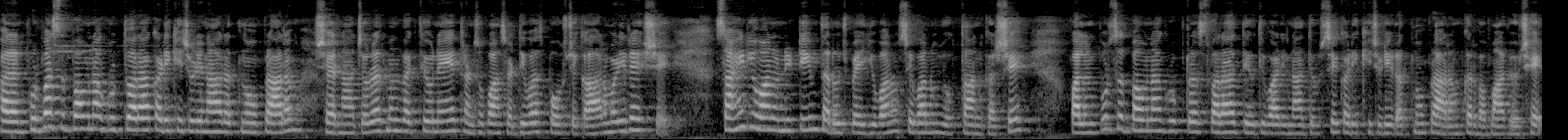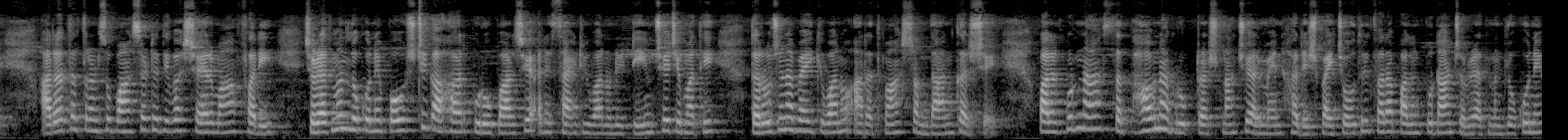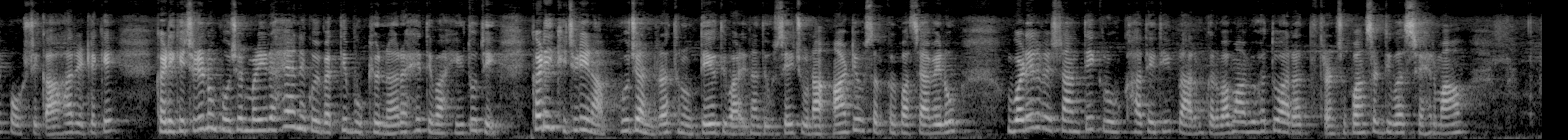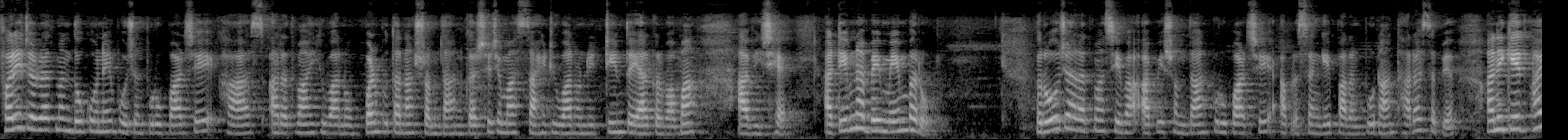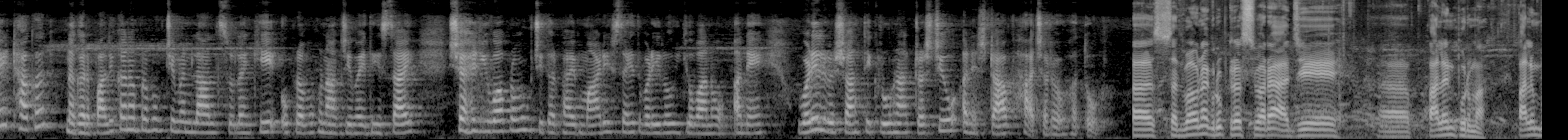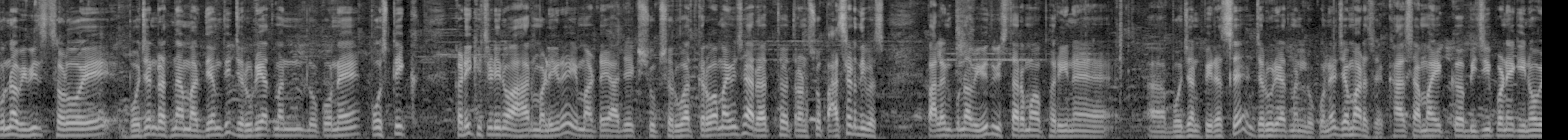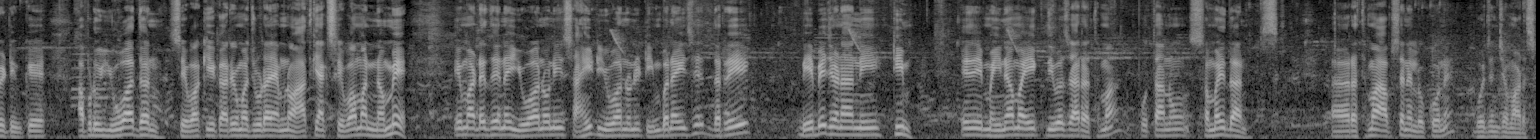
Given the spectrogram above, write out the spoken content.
પાલનપુરમાં સદભાવના group દ્વારા કડી ખીચડીના રથનો પ્રારંભ. શહેરના જરૂરિયાતમંદ વ્યક્તિઓને ત્રણસો પાસઠ દિવસ પૌષ્ટિક આહાર મળી રહેશે. સાહીઠ યુવાનોની ટીમ દરરોજ બે યુવાનો સેવાનું યોગદાન કરશે. પાલનપુર સદભાવના ગ્રુપ ટ્રસ્ટ દ્વારા દેવ દિવાળીના દિવસે કડી ખીચડી રથનો પ્રારંભ કરવામાં આવ્યો છે. આ રથ ત્રણસો પાસઠ દિવસ શહેરમાં ફરી જરૂરિયાતમંદ લોકોને પૌષ્ટિક આહાર પૂરો પાડશે અને સાઠ યુવાનોની ટીમ છે જેમાંથી દરરોજના બે યુવાનો આ રથમાં શ્રમદાન કરશે. પાલનપુરના સદભાવના ગ્રુપ ટ્રસ્ટના ચેરમેન હરેશભાઈ ચૌધરી દ્વારા પાલનપુરના જરૂરિયાતમંદ લોકોને પૌષ્ટિક આહાર એટલે કે કડી ખીચડીનું ભોજન મળી રહે અને કોઈ વ્યક્તિ ભૂખ્યો ન રહે તેવા હેતુથી કડી ખીચડીના ભોજન રથનું દેવ દિવાળીના દિવસે જૂના આરટીઓ સર્કલ પાસે આવેલું વડેલ વિશ્રાંતિ ગૃહ ખાતેથી પ્રારંભ કરવામાં આવ્યો હતો. આ રથ ત્રણસો દિવસ શહેરમાં ફરી જરૂરિયાતમંદ લોકોને ભોજન પૂરું પાડશે. ખાસ આ રથમાં યુવાનો પણ પોતાના શ્રમદાન કરશે, જેમાં સાહીઠ યુવાનોની ટીમ તૈયાર કરવામાં આવી છે. આ ટીમના બે મેમ્બરો રોજ આ રથમાં સેવા આપી શ્રમદાન પૂરું પાડશે આ પ્રસંગે પાલનપુરના ધારાસભ્ય અનિકેતભાઈ ઠાકર, નગરપાલિકાના પ્રમુખ ચિમનલાલ સોલંકી, ઉપપ્રમુખ નાગજીભાઈ દેસાઈ, શહેર યુવા પ્રમુખ જીગરભાઈ માળી સહિત વડીલો, યુવાનો અને વડીલ વિશ્રાંતિ ગૃહના ટ્રસ્ટીઓ અને સ્ટાફ હાજર રહ્યો હતો. સદભાવના ગ્રુપ ટ્રસ્ટ દ્વારા આજે પાલનપુરમાં પાલનપુરના વિવિધ સ્થળોએ ભોજન રથના માધ્યમથી જરૂરિયાતમંદ લોકોને પૌષ્ટિક કડી ખીચડીનો આહાર મળી રહે એ માટે આજે એક શુભ શરૂઆત કરવામાં આવી છે. આ રથ ત્રણસો પાસઠ દિવસ પાલનપુરના વિવિધ વિસ્તારોમાં ફરીને ભોજન પીરસશે, જરૂરિયાતમંદ લોકોને જમાડશે. ખાસ આમાં એક બીજી પણ એક ઇનોવેટિવ કે આપણું યુવાધન સેવાકીય કાર્યોમાં જોડાય, એમનો હાથ ક્યાંક સેવામાં નમે એ માટે થઈને યુવાનોની, સાહીઠ યુવાનોની ટીમ બનાવી છે. દરેક બે બે જણાની ટીમ એ મહિનામાં એક દિવસ આ રથમાં પોતાનું સમયદાન રથમાં આપશે અને લોકોને ભોજન જમાડશે.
